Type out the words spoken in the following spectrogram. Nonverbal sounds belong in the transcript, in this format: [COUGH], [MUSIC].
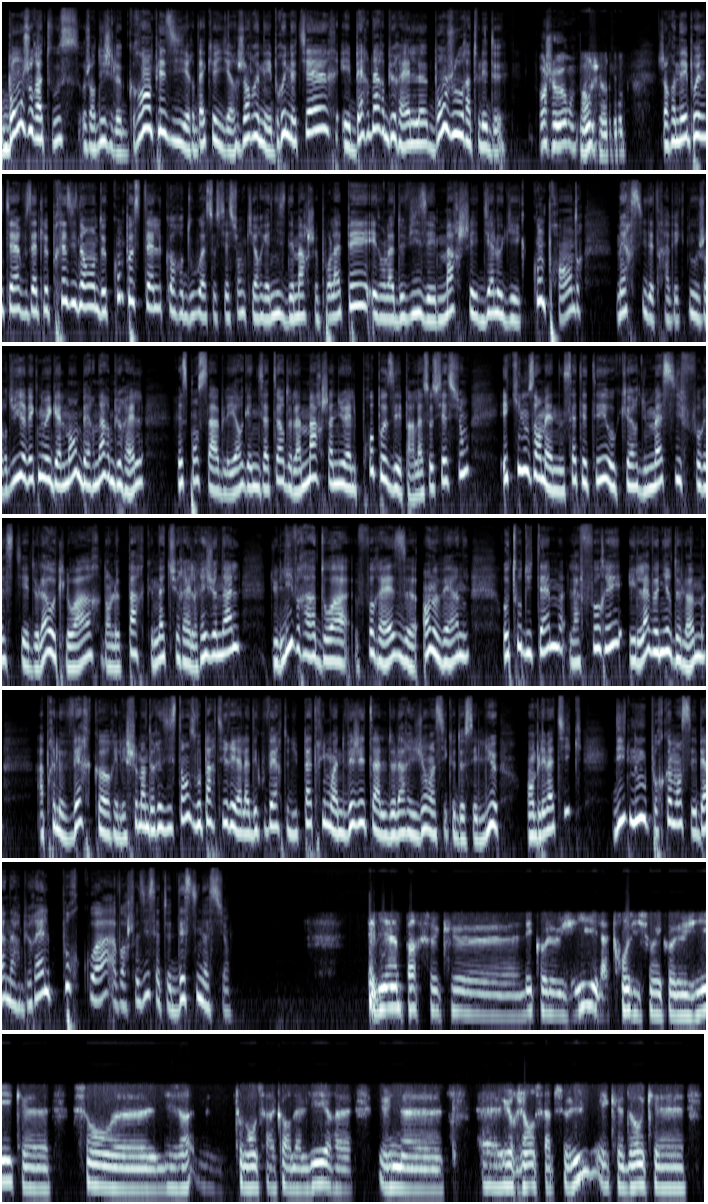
Bonjour à tous. Aujourd'hui, j'ai le grand plaisir d'accueillir Jean-René Brunetière et Bernard Burel. Bonjour à tous les deux. Bonjour. Bonjour. Jean-René Brunetière, vous êtes le président de Compostelle Cordoue, association qui organise des marches pour la paix et dont la devise est marcher, dialoguer, comprendre. Merci d'être avec nous aujourd'hui. Avec nous également Bernard Burel, responsable et organisateur de la marche annuelle proposée par l'association et qui nous emmène cet été au cœur du massif forestier de la Haute-Loire, dans le parc naturel régional du Livradois Forez en Auvergne, autour du thème La forêt et l'avenir de l'homme. Après le Vercors et les chemins de résistance, vous partirez à la découverte du patrimoine végétal de la région ainsi que de ses lieux emblématiques. Dites-nous, pour commencer, Bernard Burel, pourquoi avoir choisi cette destination? Eh bien, parce que l'écologie et la transition écologique euh, sont, euh, tout le monde s'accorde à le dire, euh, une urgence absolue et que donc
